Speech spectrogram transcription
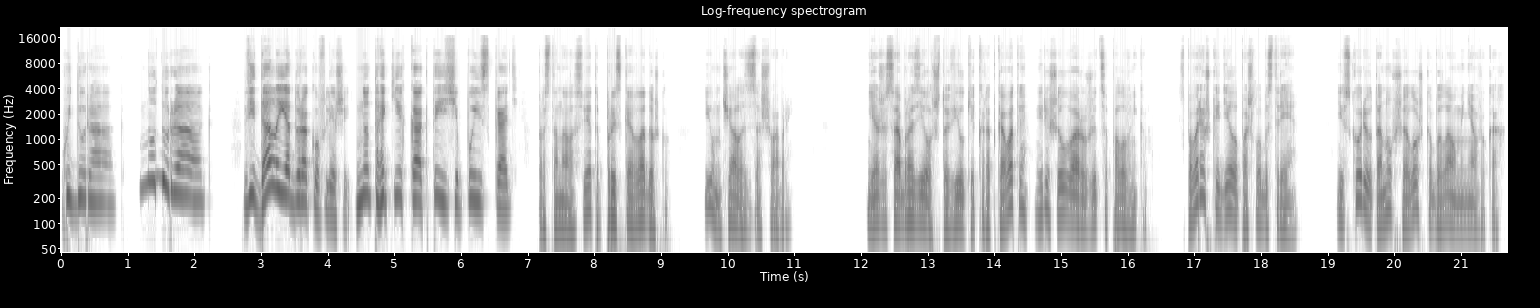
«Ой, дурак! Ну, дурак! Видала я дураков, леший, но таких, как ты, еще поискать!» Простонала Света, прыская в ладошку, и умчалась за шваброй. Я же сообразил, что вилки коротковаты, и решил вооружиться половником. С поварешкой дело пошло быстрее, и вскоре утонувшая ложка была у меня в руках.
